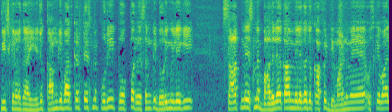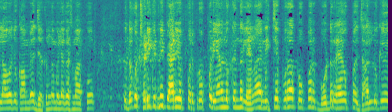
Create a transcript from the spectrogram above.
पीच कलर का है जो काम की बात करते हैं, इसमें पूरी प्रॉपर रेशम की डोरी मिलेगी। साथ में इसमें बादलिया काम मिलेगा, जो काफ़ी डिमांड में है। उसके बाद अलावा जो काम मिलेगा जरकन का मिलेगा इसमें आपको। तो देखो, छड़ी कितनी प्यारी है ऊपर। प्रॉपर याना लुक के अंदर लहंगा है, नीचे पूरा प्रॉपर बॉर्डर है, ऊपर जाल लुक के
